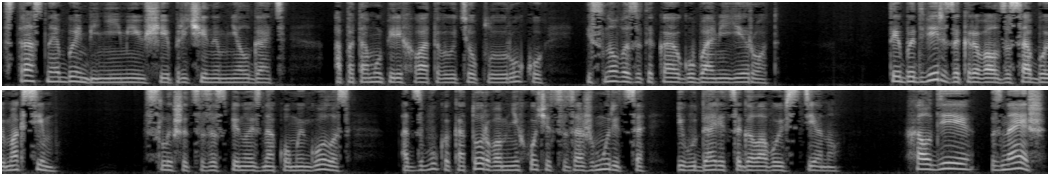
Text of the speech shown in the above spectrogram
Страстная Бэмби, не имеющая причины мне лгать, а потому перехватываю теплую руку и снова затыкаю губами ей рот. «Ты бы дверь закрывал за собой, Максим!» Слышится за спиной знакомый голос — от звука которого мне хочется зажмуриться и удариться головой в стену. Халдеи, знаешь,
